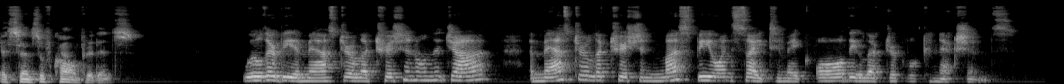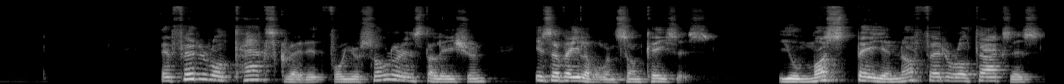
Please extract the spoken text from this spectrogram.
a sense of confidence. Will there be a master electrician on the job? A master electrician must be on site to make all the electrical connections. A federal tax credit for your solar installation is available in some cases. You must pay enough federal taxes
